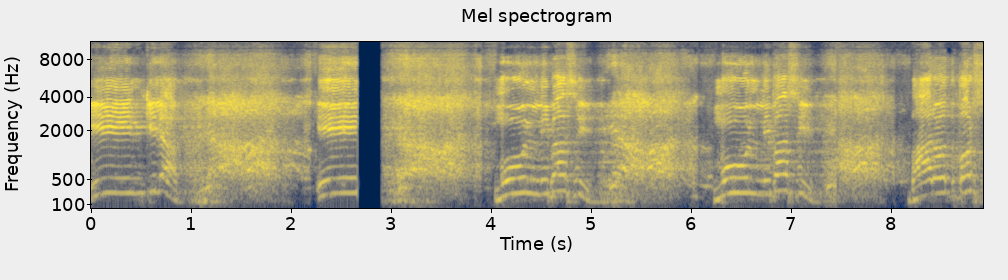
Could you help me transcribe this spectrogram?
ইনকিলাব। ইন মূল নিবাসী। মূল নিবাসী। ভারতবর্ষ।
